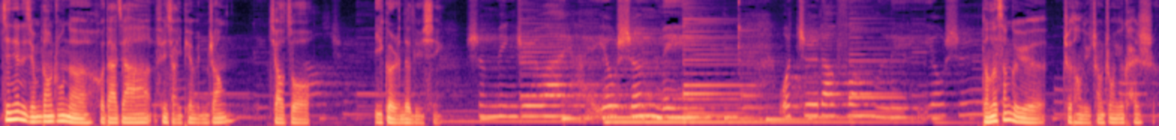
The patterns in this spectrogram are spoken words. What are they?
今天的节目当中呢，和大家分享一篇文章，叫做《一个人的旅行》。生命之外还有生命，我知道风里有时。等了三个月，这趟旅程终于开始了。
